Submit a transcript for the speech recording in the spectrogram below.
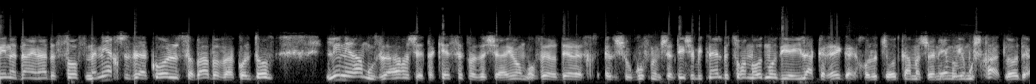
מבין עדיין עד הסוף, נניח שזה הכל סבבה והכל טוב, לי נראה מוזר שאת הכסף הזה שהיום עובר דרך איזשהו גוף ממשלתי שמתנהל בצורה מאוד מאוד יעילה כרגע, יכול להיות שעוד כמה שנים הוא יהיה מושחת, לא יודע.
